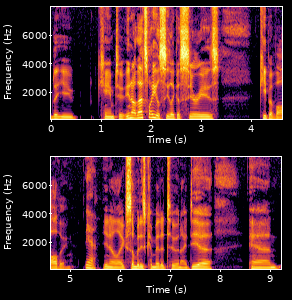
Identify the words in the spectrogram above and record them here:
that you came to. You know, that's why you'll see like a series keep evolving. Yeah, you know like somebody's committed to an idea and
